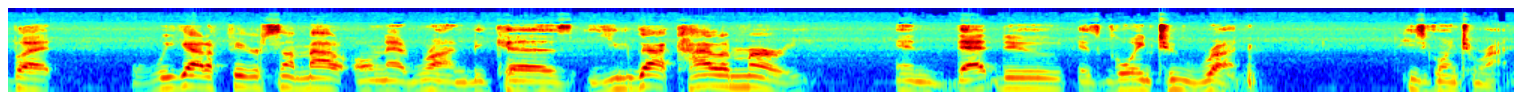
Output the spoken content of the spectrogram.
But we got to figure something out on that run because you got Kyler Murray, and that dude is going to run. He's going to run.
